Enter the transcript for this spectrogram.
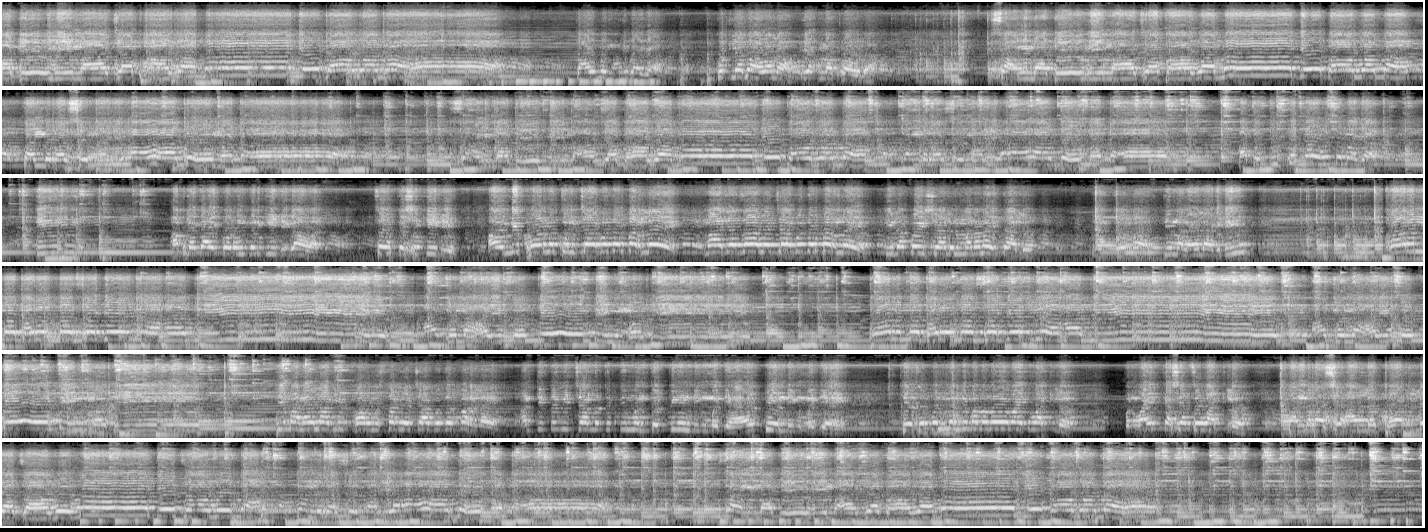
सांग देवी माझ्या भावाला गे भावाला. काय म्हणते बघा कुठल्या भावाला? एकनाथ भावाला सांग ना देवी माझ्या भावाला गे भावाला. पंधराशे नाही आलं. आपल्या गायकवाडांकडे गेली गावात. चौकशी केली. अहो मी फॉर्म तुमच्या अगोदर भरलंय. माझ्या जावाच्या अगोदर भरलंय. तिला पैसे आले मला माहिती आलं. ती म्हणायला लागली फॉर्म भरला सगळे अजून आहेत फॉर्म सगळ्याच्या अगोदर भरलाय. आणि तिथं विचारलं तर ती म्हणते पेंडिंगमध्ये आहे पेंडिंगमध्ये आहे. त्याचं पण म्हणजे मला नाही वाईट वाटलं. पण वाईट कशाचं वाटलं? पंधराशे आलं थोरल्या जावं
